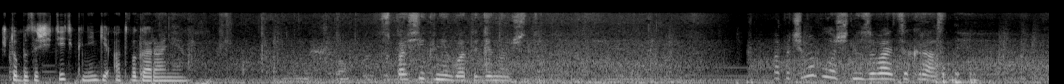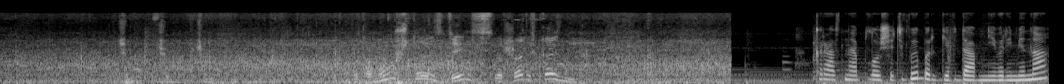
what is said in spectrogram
чтобы защитить книги от выгорания. Спаси книгу от одиночества. А почему площадь называется Красной? Почему? Почему? Почему? Потому что здесь совершались казни. Красная площадь в Выборге в давние времена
